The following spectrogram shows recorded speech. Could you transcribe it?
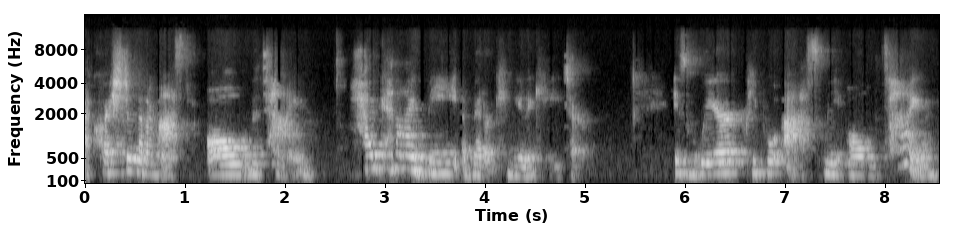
a question that I'm asked all the time. How can I be a better communicator? Is where people ask me all the time.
